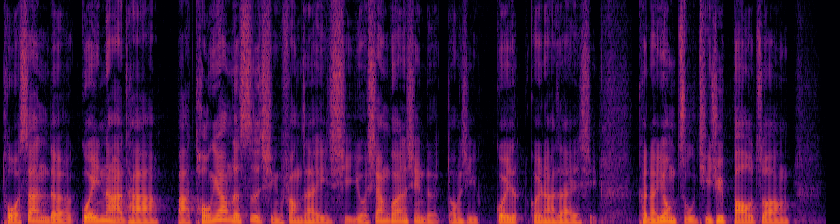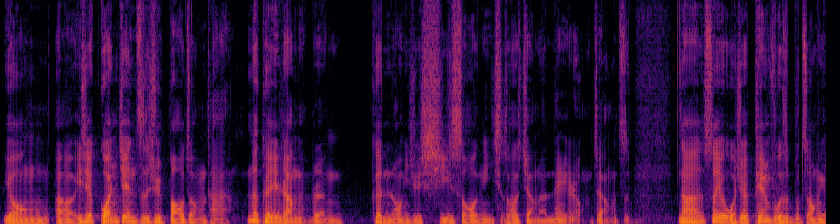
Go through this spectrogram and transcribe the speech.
妥善的归纳它，把同样的事情放在一起，有相关性的东西归归纳在一起。可能用主题去包装，用呃一些关键字去包装它，那可以让人更容易去吸收你所讲的内容，这样子。那所以我觉得篇幅是不重要，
